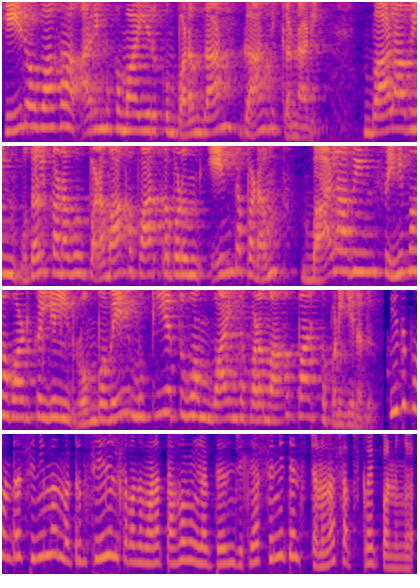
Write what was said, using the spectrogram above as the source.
ஹீரோவாக அறிமுகமாயிருக்கும் படம்தான் காந்தி கண்ணாடி. பாலாவின் முதல் கனவு படமாக பார்க்கப்படும் இந்த படம் பாலாவின் சினிமா வாழ்க்கையில் ரொம்பவே முக்கியத்துவம் வாய்ந்த படமாக பார்க்கப்படுகிறது. இது போன்ற சினிமா மற்றும் சீரியல் சம்பந்தமான தகவல்களை தெரிஞ்சுக்க சினி டைம்ஸ் சேனலை சப்ஸ்கிரைப் பண்ணுங்கள்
